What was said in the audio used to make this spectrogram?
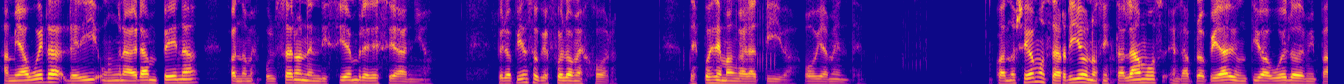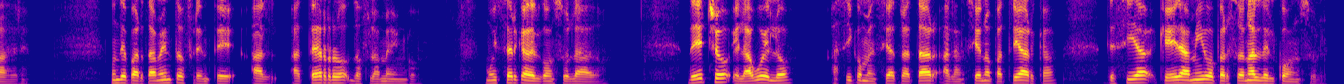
A mi abuela le di una gran pena cuando me expulsaron en diciembre de ese año, pero pienso que fue lo mejor, después de Mangarativa, obviamente. Cuando llegamos a Río nos instalamos en la propiedad de un tío abuelo de mi padre, un departamento frente al Aterro do Flamengo, muy cerca del consulado. De hecho, el abuelo, así comencé a tratar al anciano patriarca, decía que era amigo personal del cónsul.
